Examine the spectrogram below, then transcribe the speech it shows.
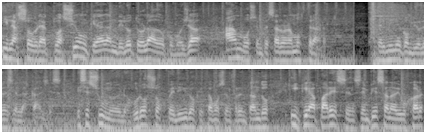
y la sobreactuación que hagan del otro lado, como ya ambos empezaron a mostrar, termine con violencia en las calles. Ese es uno de los grosos peligros que estamos enfrentando y que aparecen, se empiezan a dibujar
